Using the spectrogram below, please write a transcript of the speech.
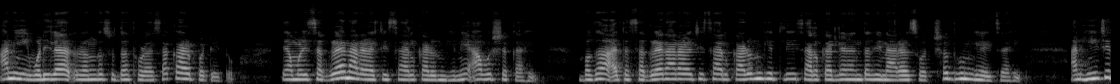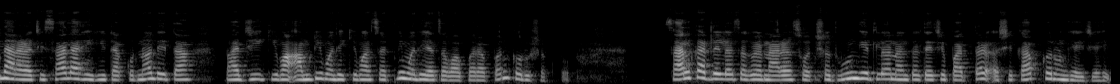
आणि वडीला रंगसुद्धा थोडासा काळपट येतो. त्यामुळे सगळ्या नारळाची साल काढून घेणे आवश्यक आहे. बघा आता सगळ्या नारळाची साल काढून घेतली. साल काढल्यानंतर हे नारळ स्वच्छ धुवून घ्यायचं आहे. आणि ही जी नारळाची साल आहे ही टाकून न देता भाजी किंवा आमटीमध्ये किंवा चटणीमध्ये याचा वापर आपण करू शकतो. साल काढलेलं सगळं नारळ स्वच्छ धुवून घेतलं नंतर त्याचे पातळ असे काप करून घ्यायचे आहेत.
